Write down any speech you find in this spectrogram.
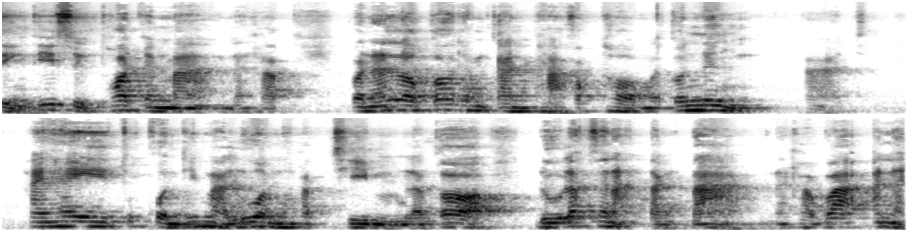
สิ่งที่สืบทอดกันมานะครับวันนั้นเราก็ทำการผ่าฟักทองแล้วก็นึ่งให้ให้ทุกคนที่มาร่วมนะครับชิม แล้วก็ดูลักษณะต่างๆนะครับ ว่าอันไหน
